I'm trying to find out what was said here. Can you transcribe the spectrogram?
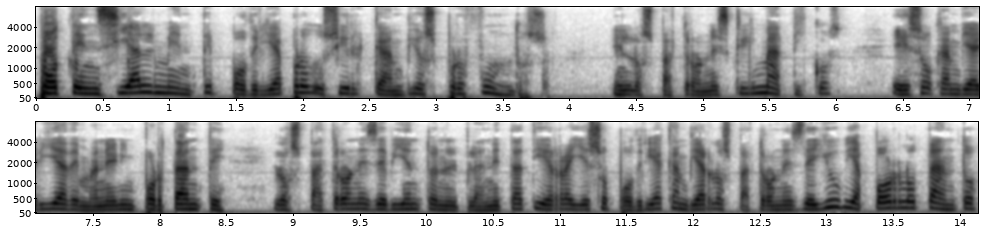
potencialmente podría producir cambios profundos en los patrones climáticos, eso cambiaría de manera importante los patrones de viento en el planeta Tierra y eso podría cambiar los patrones de lluvia, por lo tanto,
